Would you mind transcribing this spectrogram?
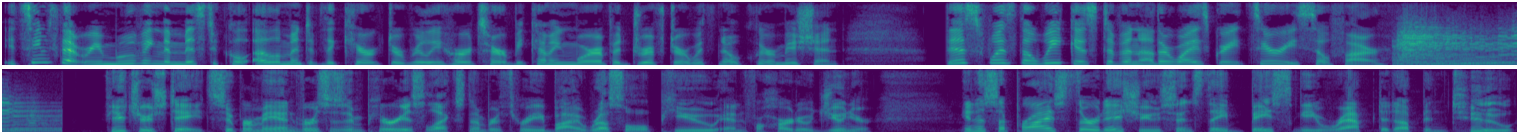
It seems that removing the mystical element of the character really hurts her, becoming more of a drifter with no clear mission. This was the weakest of an otherwise great series so far. Future State Superman vs. Imperious Lex number 3 by Russell, Pugh, and Fajardo Jr. In a surprise third issue, since they basically wrapped it up in two,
